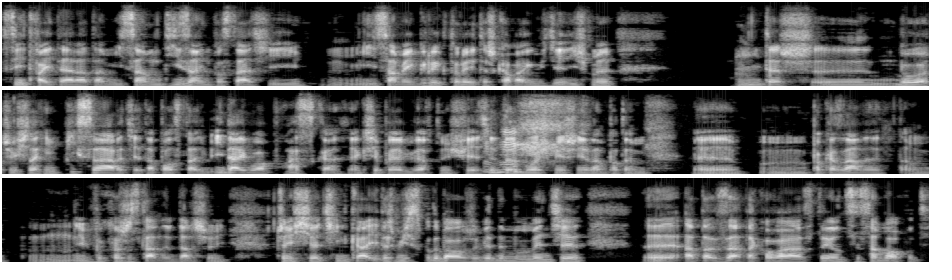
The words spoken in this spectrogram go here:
Street Fightera, tam i sam design postaci, i samej gry, której też kawałek widzieliśmy. I też y, były oczywiście w takim pixelarcie ta postać. I daj była płaska, jak się pojawiła w tym świecie. Mhm. Też było śmiesznie tam potem y, pokazane tam, y, i wykorzystane w dalszej części odcinka. I też mi się spodobało, że w jednym momencie y, zaatakowała stojący samochód. Y,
